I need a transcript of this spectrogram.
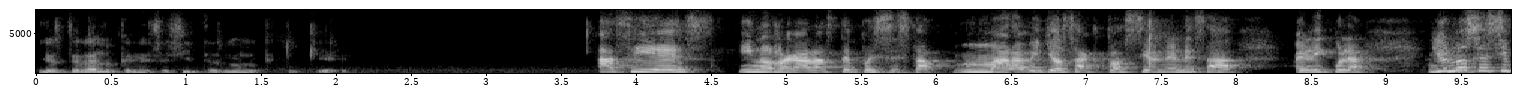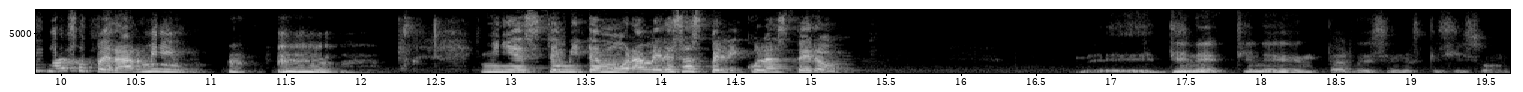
Dios te da lo que necesitas, no lo que tú quieres. Así es, y nos regalaste pues esta maravillosa actuación en esa película. Yo no sé si puedo superar mi, mi, este, mi temor a ver esas películas, pero... Eh, tiene, tiene un par de escenas que sí son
